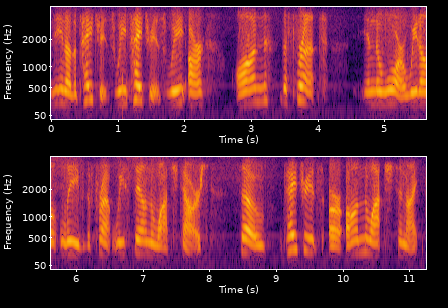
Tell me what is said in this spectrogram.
you know, the patriots, we patriots, we are on the front in the war. We don't leave the front. We stay on the watchtowers. So the Patriots are on the watch tonight.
